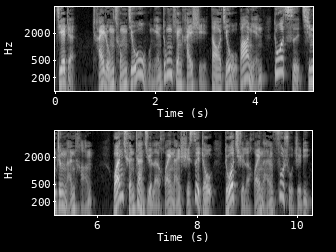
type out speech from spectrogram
接着，柴荣从九五五年冬天开始到九五八年多次亲征南唐，完全占据了淮南十四州，夺取了淮南附属之地。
